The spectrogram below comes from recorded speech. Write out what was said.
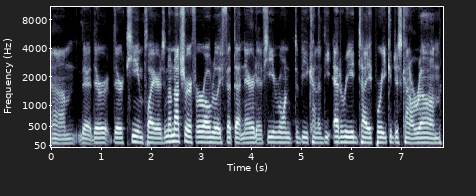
um, they're they're they're team players, and I'm not sure if Earl really fit that narrative. He wanted to be kind of the Ed Reed type, where you could just kind of roam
